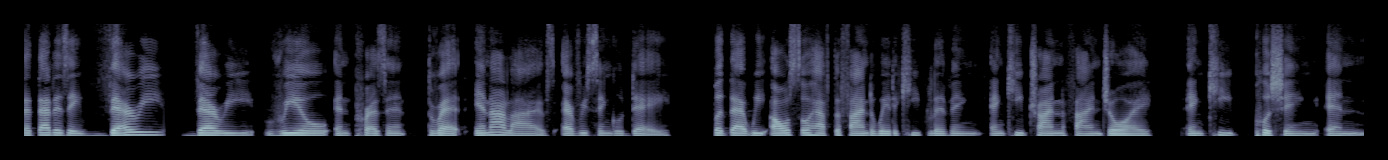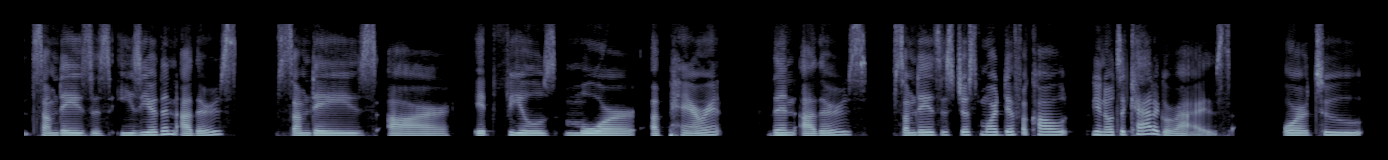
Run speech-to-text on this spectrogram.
that that is a very, very real and present threat in our lives every single day, but that we also have to find a way to keep living and keep trying to find joy and keep pushing. And some days is easier than others. Some days are, it feels more apparent than others. Some days it's just more difficult, you know, to categorize or to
